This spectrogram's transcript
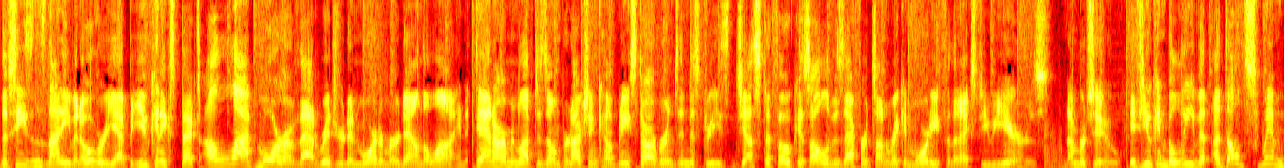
The season's not even over yet, but you can expect a lot more of that Richard and Mortimer down the line. Dan Harmon left his own production company, Starburns Industries, just to focus all of his efforts on Rick and Morty for the next few years. Number 2. If you can believe it, Adult Swim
